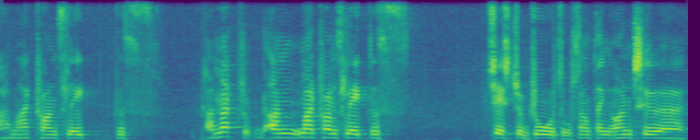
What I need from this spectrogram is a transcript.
I might translate this, I might, I might translate this chest of drawers or something onto a,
